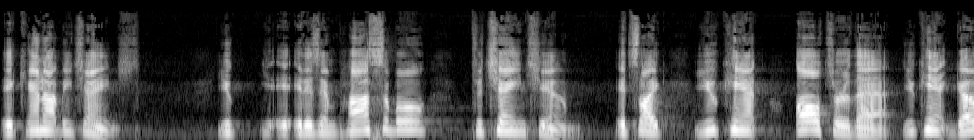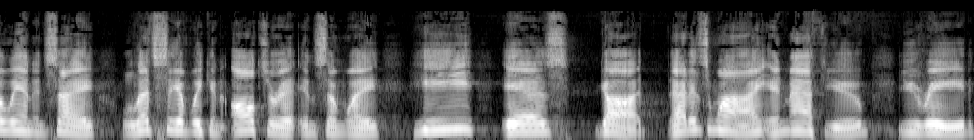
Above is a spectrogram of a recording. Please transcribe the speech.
It cannot be changed. It is impossible to change him. It's like you can't alter that. You can't go in and say, well, let's see if we can alter it in some way. He is God. That is why in Matthew you read,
